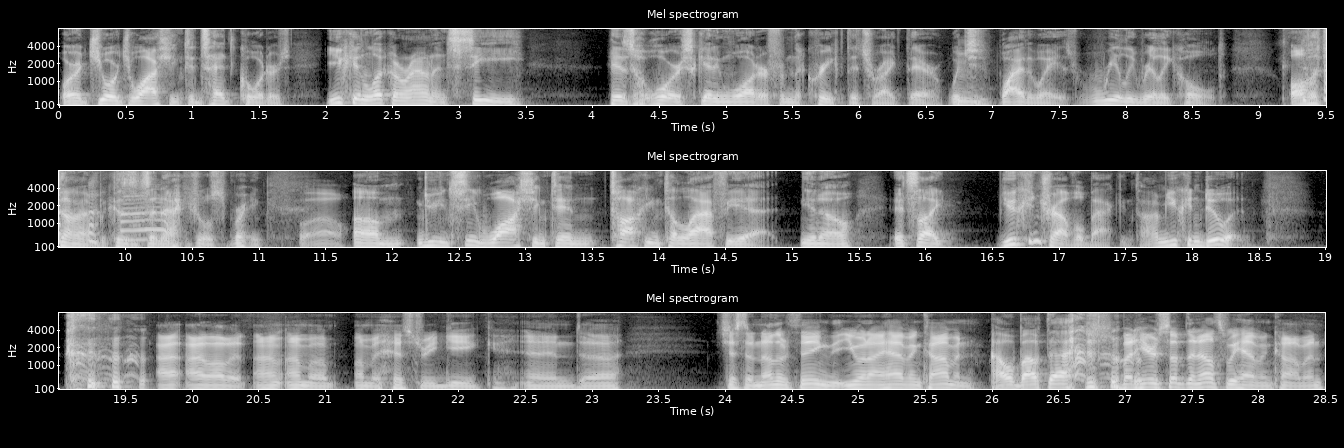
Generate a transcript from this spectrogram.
or at george washington's headquarters you can look around and see his horse getting water from the creek that's right there, which is, by the way, is really, really cold all the time because it's a natural spring. wow. Um, you can see Washington talking to Lafayette. You know, it's like you can travel back in time. You can do it. I, I love it. I'm, I'm a I'm a history geek, and uh, just another thing that you and I have in common. How about that? but here's something else we have in common.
